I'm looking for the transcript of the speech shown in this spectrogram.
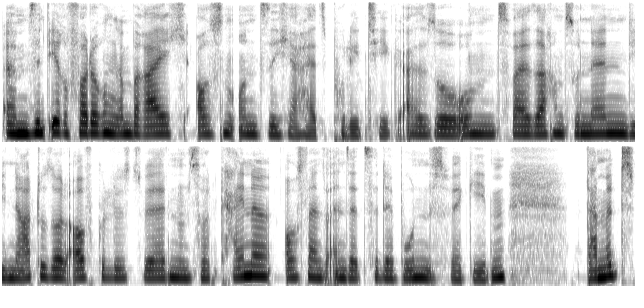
ähm, sind ihre Forderungen im Bereich Außen- und Sicherheitspolitik. Also um zwei Sachen zu nennen, die NATO soll aufgelöst werden und es soll keine Auslandseinsätze der Bundeswehr geben. Damit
